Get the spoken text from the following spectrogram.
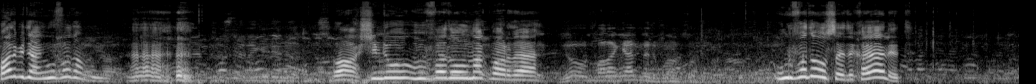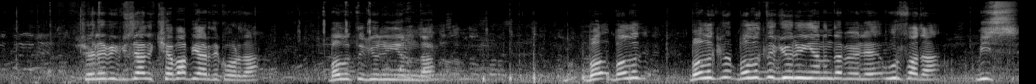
Harbiden Urfa'dan mı? Ah şimdi Urfa'da olmak vardı ha. Yok falan gelmedi bu. Urfa'da olsaydık hayal et. Şöyle bir güzel kebap yerdik orada. Balıklı Göl'ün yanında. Ba- balık balıklı balıklı Göl'ün yanında böyle Urfa'da mis.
